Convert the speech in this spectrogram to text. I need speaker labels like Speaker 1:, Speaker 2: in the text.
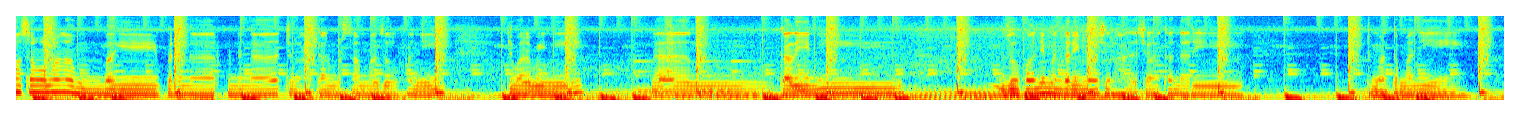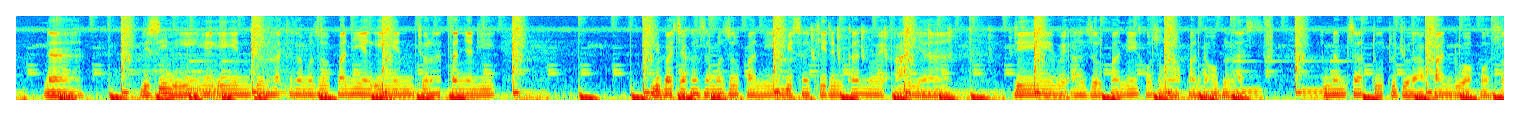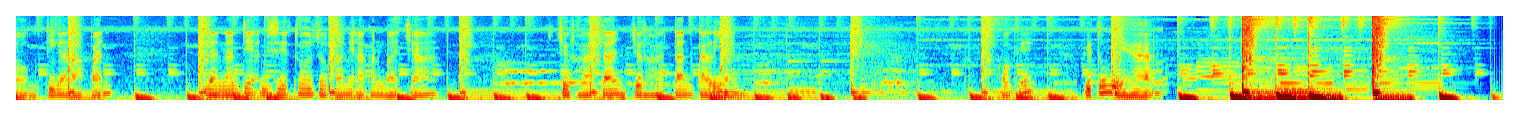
Speaker 1: selamat malam bagi pendengar-pendengar curhatan bersama Zulfani di malam ini dan kali ini Zulfani menerima curhatan-curhatan dari teman-teman nih. Nah, di sini yang ingin curhat sama Zulfani yang ingin curhatannya di dibacakan sama Zulfani bisa kirimkan WA-nya di WA Zulfani 0812 61782038 dan nanti di situ Zulfani akan baca curhatan-curhatan kalian. Oke, ditunggu ya.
